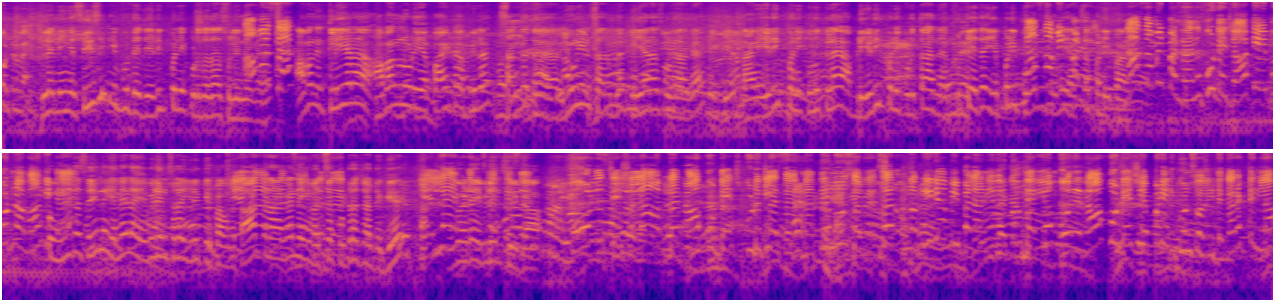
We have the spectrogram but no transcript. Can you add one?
போட்டுருவேன். இல்ல நீங்க சிசிடிவி ஃபுட்டேஜ் எடிட் பண்ணி கொடுத்ததா சொல்லியிருந்தீங்க. அவங்க கிளியரா அவங்களுடைய பாயிண்ட் ஆஃப் வியூல சங்க யூனியன் சார்பில் கிளியரா சொல்றாங்க. நாங்க எடிட் பண்ணி கொடுக்கல. அப்படி எடிட் பண்ணி கொடுத்தா அந்த ஃபுட்டேஜை எப்படி போலீஸ் வந்து அக்செப்ட் பண்ணிப்பாங்க. உங்க சைடுல என்னென்ன எவிடன்ஸ் எல்லாம் இருக்கு? இப்போ அவங்க தாக்குனாங்க நீங்க வச்ச குற்றச்சாட்டுக்கு எல்லா உங்கள்ட்ட எவிடன்ஸ் இருக்கா. போலீஸ் ஸ்டேஷன்ல அவங்க ரா ஃபுட்டேஜ் கொடுக்கல சார். நான் திரும்பவும் சொல்றேன் சார். உங்க மீடியா பீப்பிள் அனைவருக்கும் தெரியும் ஒரு ரா ஃபுட்டேஜ் எப்படி இருக்கும்னு சொல்லிட்டு. கரெக்ட்டுங்களா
